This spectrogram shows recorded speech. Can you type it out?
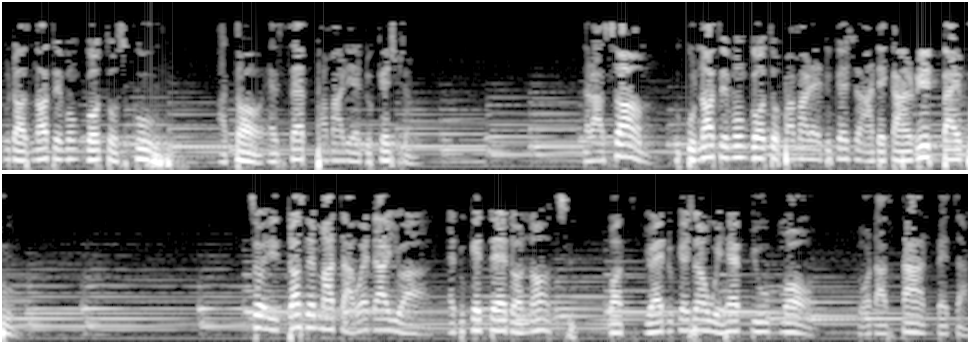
who does not even go to school at all except primary education. There are some who could not even go to primary education and they can read Bible. So it doesn't matter whether you are educated or not, but your education will help you more to understand better.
